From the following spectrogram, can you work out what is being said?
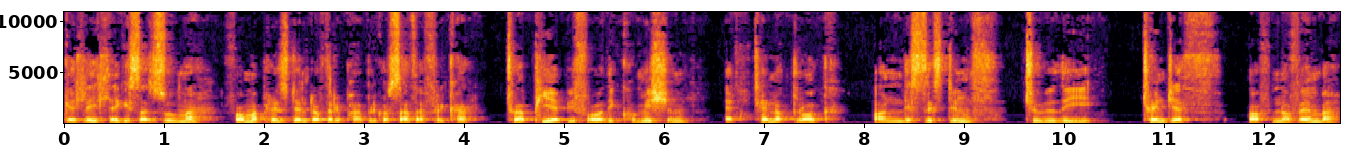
Gedleyihlekisa Zuma, former President of the Republic of South Africa, to appear before the Commission at 10 o'clock on the 16th to the 20th of November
